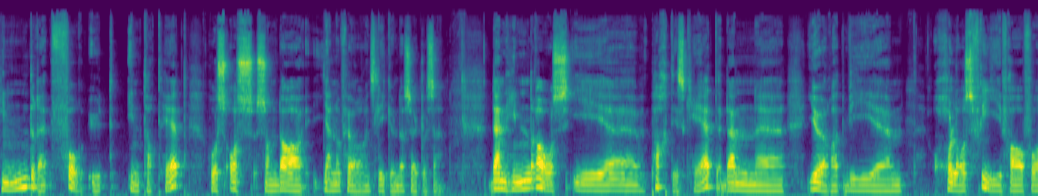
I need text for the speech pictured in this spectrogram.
hindre forutinntatthet hos oss som da gjennomfører en slik undersøkelse. Den hindrer oss i eh, partiskhet. Den eh, gjør at vi eh, holder oss fri fra å få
